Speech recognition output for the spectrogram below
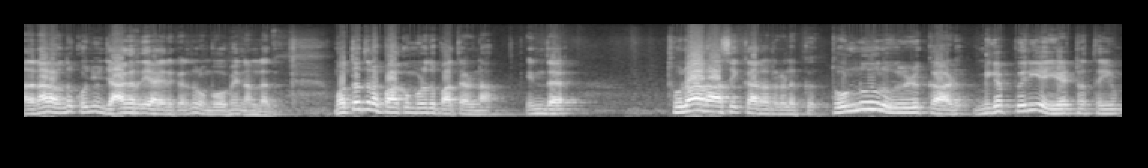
அதனால் வந்து கொஞ்சம் ஜாகிரதையாக இருக்கிறது ரொம்பவுமே நல்லது. மொத்தத்தில் பார்க்கும்பொழுது பார்த்தோம்னா இந்த துலா ராசிக்காரர்களுக்கு தொண்ணூறு விழுக்காடு மிகப்பெரிய ஏற்றத்தையும்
